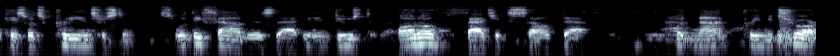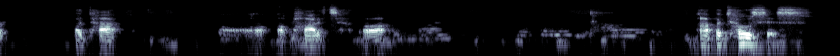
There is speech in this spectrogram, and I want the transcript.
Okay, so it's pretty interesting. So what they found is that it induced autophagic cell death, but not premature autophagy uh, apoptosis. Uh,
